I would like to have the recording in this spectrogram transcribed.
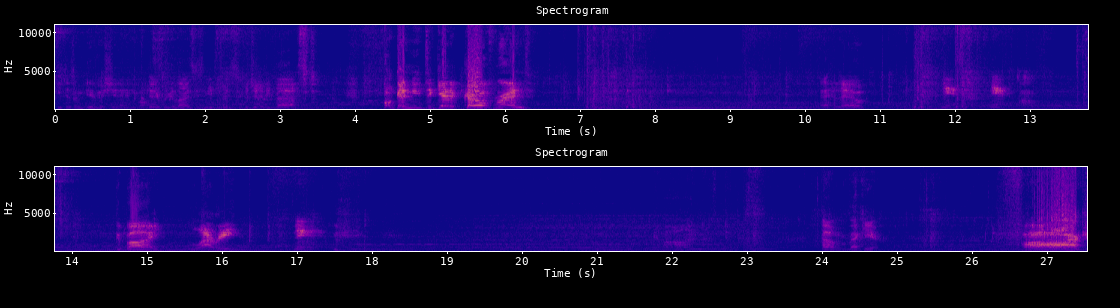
he doesn't give a shit anymore. Dave realizes he needs to lose his virginity fast. Fuck, I need to get a girlfriend! Uh, hello? Yeah, yeah, Goodbye, Larry. yeah. Come on. do this. Oh, I'm back here. Fuck!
